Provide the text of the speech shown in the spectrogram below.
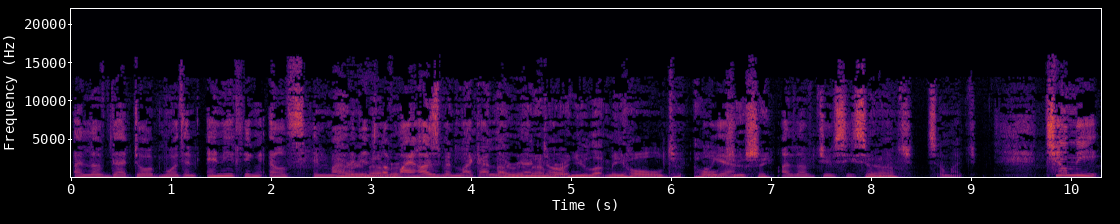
I loved that dog more than anything else in my. I I, didn't love my husband like I loved I that remember, dog. and you let me hold hold oh, yeah. Juicy. I love Juicy so Yeah. much, so much. Tell me,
